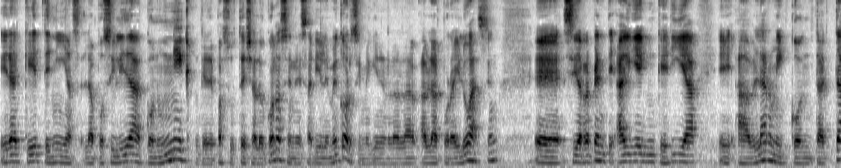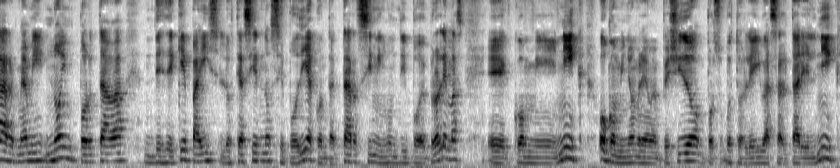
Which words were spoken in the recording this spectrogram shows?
era que tenías la posibilidad con un nick, que de paso ustedes ya lo conocen, es Ariel M. si me quieren hablar por ahí lo hacen. si de repente alguien quería eh, hablarme y contactarme a mí, no importaba desde qué país lo esté haciendo, se podía contactar sin ningún tipo de problemas eh, con mi nick o con mi nombre y mi apellido, por supuesto le iba a saltar el nick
